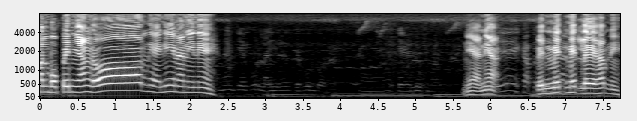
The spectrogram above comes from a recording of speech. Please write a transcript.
มันบ่เป็นยังดอกเนี่ยนี่นะนี่นี่เนี่ยเนี่ยเป็นเม็ดเม็ดเลยครับนี่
